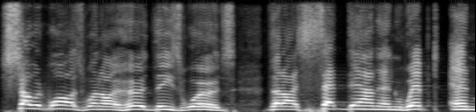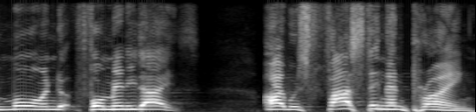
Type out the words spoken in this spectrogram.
So it was when I heard these words that I sat down and wept and mourned for many days. I was fasting and praying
